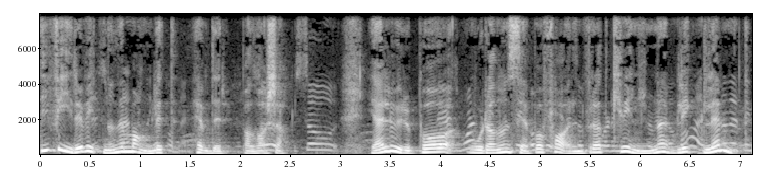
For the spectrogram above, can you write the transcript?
De fire vitnene manglet, hevder Palvasha. Jeg lurer på hvordan hun ser på faren for at kvinnene blir glemt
